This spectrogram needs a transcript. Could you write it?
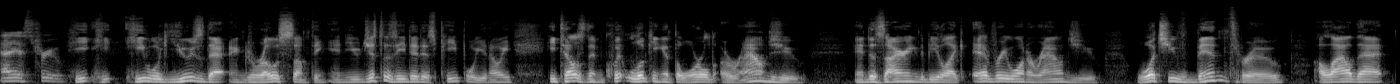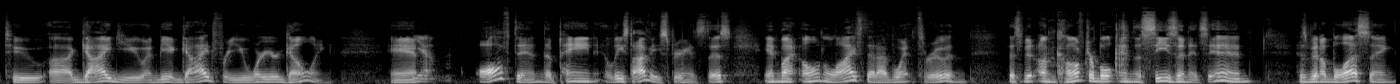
That is true. he, he he will use that and grow something in you, just as he did his people. You know, he he tells them, quit looking at the world around you and desiring to be like everyone around you. What you've been through, allow that to uh, guide you and be a guide for you where you're going. And Yeah. often the pain, at least I've experienced this in my own life that I've went through and that's been uncomfortable in the season it's in, has been a blessing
